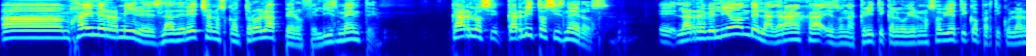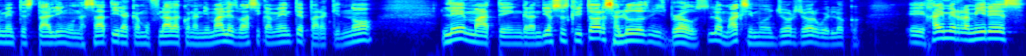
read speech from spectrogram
Jaime Ramírez, la derecha nos controla, pero felizmente. Carlos, Carlitos Cisneros. eh, la rebelión de la granja es una crítica al gobierno soviético, particularmente Stalin, una sátira camuflada con animales, básicamente para que no le maten. Grandioso escritor, saludos mis bros. Lo máximo, George Orwell, loco. Eh, Jaime Ramírez,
